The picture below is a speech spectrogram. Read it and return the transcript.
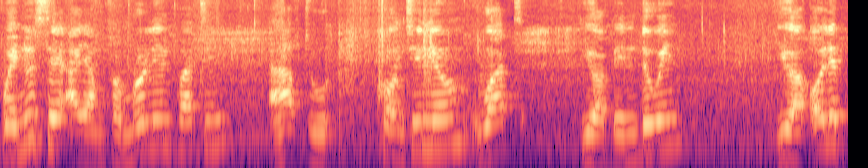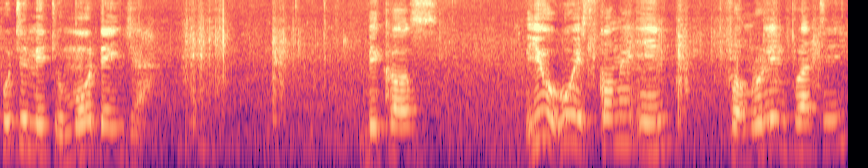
When you say I am from ruling party, I have to continue what you have been doing. You are only putting me to more danger. Because you who is coming in from ruling party,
